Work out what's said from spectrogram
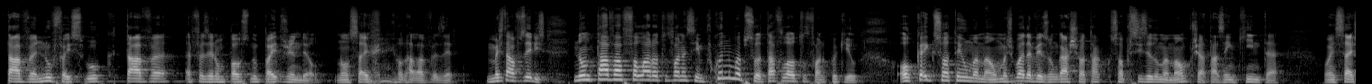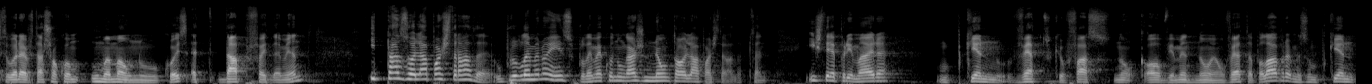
Estava no Facebook, estava a fazer um post no Patreon dele. Não sei o que é que ele estava a fazer. Mas estava a fazer isso. Não estava a falar ao telefone assim. Porque quando uma pessoa está a falar ao telefone com aquilo, ok que só tem uma mão, mas boa da vez um gajo só, está, só precisa de uma mão, porque já estás em quinta ou em sexta, whatever, estás só com uma mão no coisa, dá perfeitamente, e estás a olhar para a estrada. O problema não é isso. O problema é quando um gajo não está a olhar para a estrada. Portanto, isto é a primeira um pequeno veto que eu faço, não, obviamente não é um veto a palavra, mas um pequeno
